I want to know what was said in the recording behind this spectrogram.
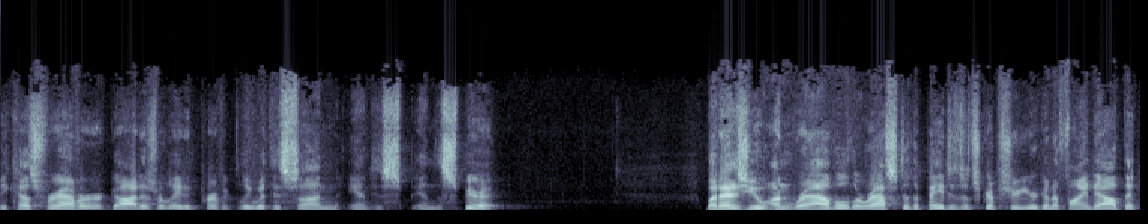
Because forever God is related perfectly with his Son and, his, and the Spirit. But as you unravel the rest of the pages of Scripture, you're going to find out that,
